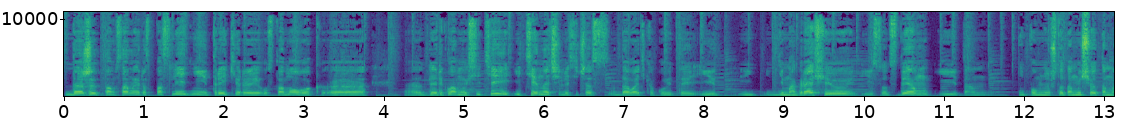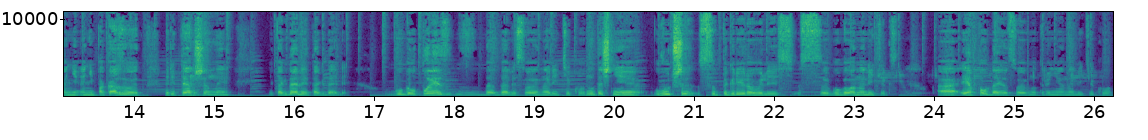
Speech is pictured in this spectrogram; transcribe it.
даже там самые распоследние трекеры установок э, э, для рекламных сетей, и те начали сейчас давать какую-то и, и, демографию, и соцдем, и там, не помню, что там еще там они, они показывают, ретеншены и так далее, и так далее. Google Play дали свою аналитику, ну, точнее, лучше синтегрировались с Google Analytics. А Apple дает свою внутреннюю аналитику,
